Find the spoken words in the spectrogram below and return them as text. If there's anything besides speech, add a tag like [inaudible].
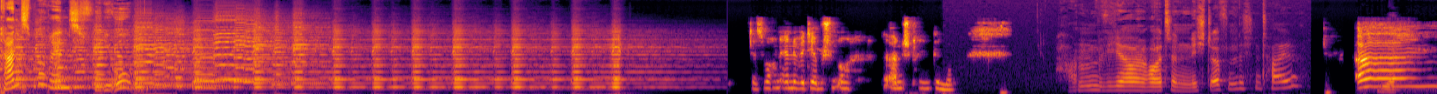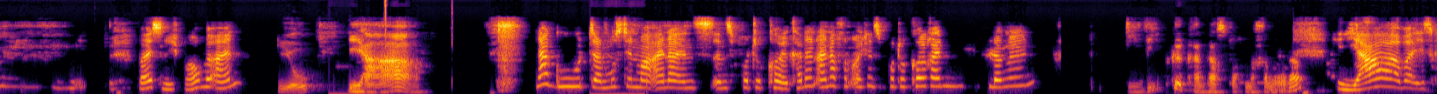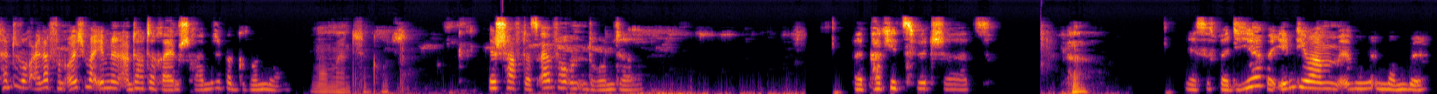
Transparenz für die Ohren. Das Wochenende wird ja bestimmt auch anstrengend genug. Haben wir heute einen nicht öffentlichen Teil? Ähm, weiß nicht, brauchen wir einen? Jo. Ja. Na gut, dann muss den mal einer ins, ins Protokoll. Kann denn einer von euch ins Protokoll reinlöngeln? Die Wiebke kann das doch machen, oder? Ja, aber es könnte doch einer von euch mal eben den Antrag da reinschreiben mit der Begründung. Momentchen kurz. Ihr schafft das einfach unten drunter. Bei Paki zwitschert's. Hä? Ja, ist das bei dir? Bei irgendjemandem im, im Mumble.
